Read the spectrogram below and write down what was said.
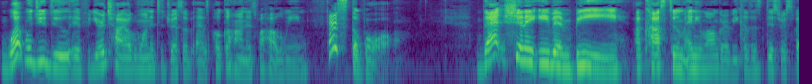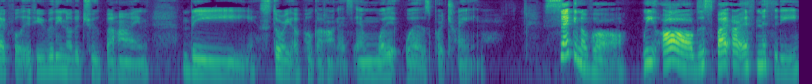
What would you do if your child wanted to dress up as Pocahontas for Halloween? First of all, that shouldn't even be a costume any longer because it's disrespectful if you really know the truth behind the story of Pocahontas and what it was portraying. Second of all, we all, despite our ethnicity,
